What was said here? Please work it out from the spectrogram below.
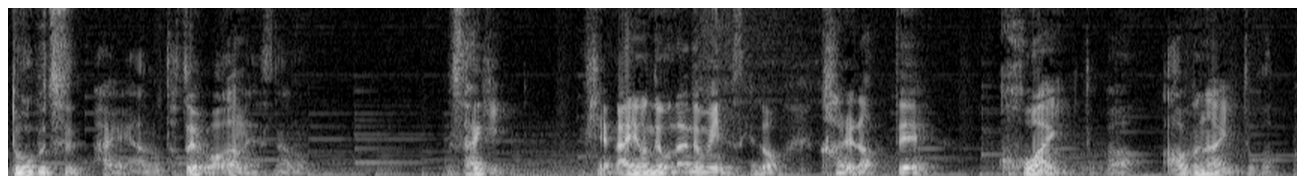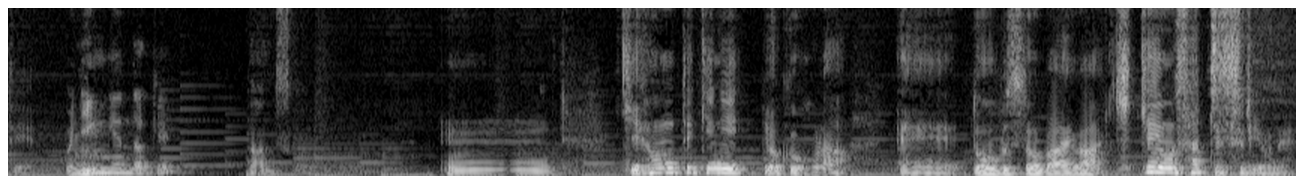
動物。はい。あの、例えばわかんないですね。あの、うさぎ。いや、ライオンでも何でもいいんですけど、彼らって怖いとか危ないとかって、これ人間だけなんですか？うーん基本的によくほら、えー動物の場合は危険を察知するよね。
